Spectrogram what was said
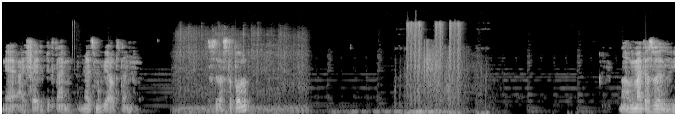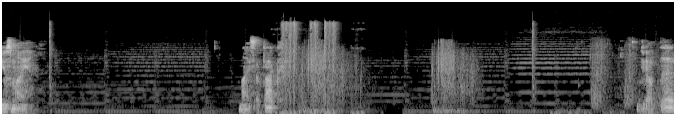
Yeah, I failed big time. Let's move you out then. To Sevastopol. Now we might as well use my nice attack. Move you out there.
